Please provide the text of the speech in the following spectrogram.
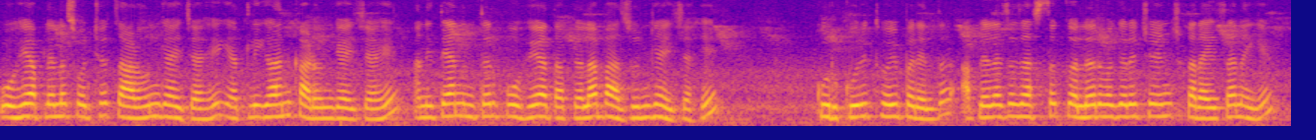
पोहे आपल्याला स्वच्छ चाळून घ्यायचे आहे. यातली घाण काढून घ्यायची आहे आणि त्यानंतर पोहे आता आपल्याला भाजून घ्यायचे आहे. कुरकुरीत होईपर्यंत आपल्याला याचा जास्त कलर वगैरे चेंज करायचा नाही आहे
